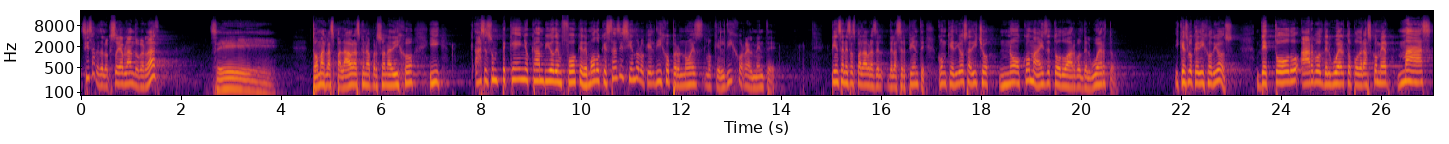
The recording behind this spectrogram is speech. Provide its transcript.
Sí sabes de lo que estoy hablando, ¿verdad? Sí. Tomas las palabras que una persona dijo y haces un pequeño cambio de enfoque, de modo que estás diciendo lo que él dijo, pero no es lo que él dijo realmente. Piensa en esas palabras de, de la serpiente, con que Dios ha dicho, no comáis de todo árbol del huerto. ¿Y qué es lo que dijo Dios? de todo árbol del huerto podrás comer, más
